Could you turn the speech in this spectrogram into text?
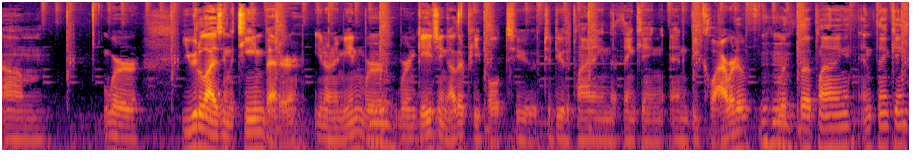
um, we're utilizing the team better. You know what I mean? We're Mm. we're engaging other people to to do the planning and the thinking and be collaborative Mm-hmm. with the planning and thinking.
